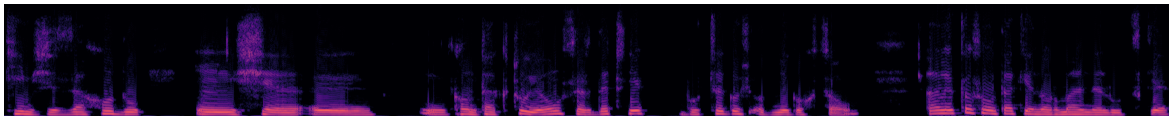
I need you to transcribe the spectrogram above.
kimś z zachodu się kontaktują serdecznie, bo czegoś od niego chcą. Ale to są takie normalne ludzkie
